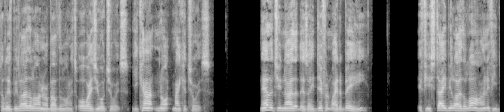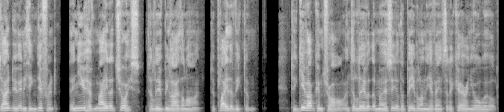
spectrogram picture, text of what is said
to live below the line or above the line. It's always your choice. You can't not make a choice. Now that you know that there's a different way to be, if you stay below the line, if you don't do anything different, then you have made a choice to live below the line, to play the victim, to give up control, and to live at the mercy of the people and the events that occur in your world.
